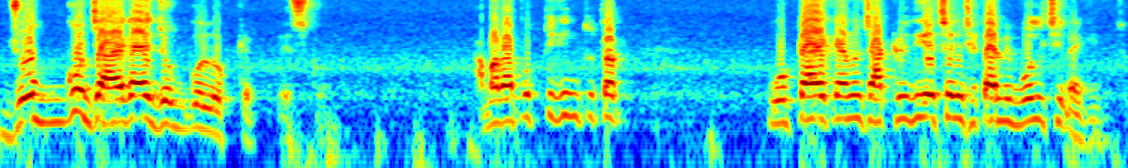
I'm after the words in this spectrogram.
যোগ্য জায়গায় যোগ্য লোককে প্লেস করুন। আমার আপত্তি কিন্তু তার কোটায় কেন চাকরি দিয়েছেন সেটা আমি বলছি না কিন্তু।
